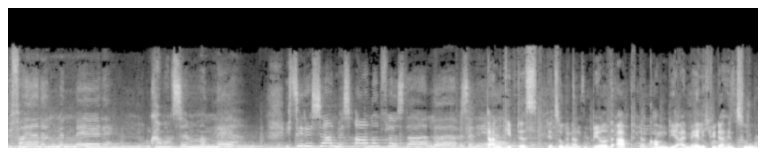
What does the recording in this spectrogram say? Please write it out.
Wir feiern in Venedig und kommen uns immer näher. Ich zieh dich an mich ran und flüster Dann gibt es den sogenannten Build-up, da kommen die allmählich wieder hinzu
